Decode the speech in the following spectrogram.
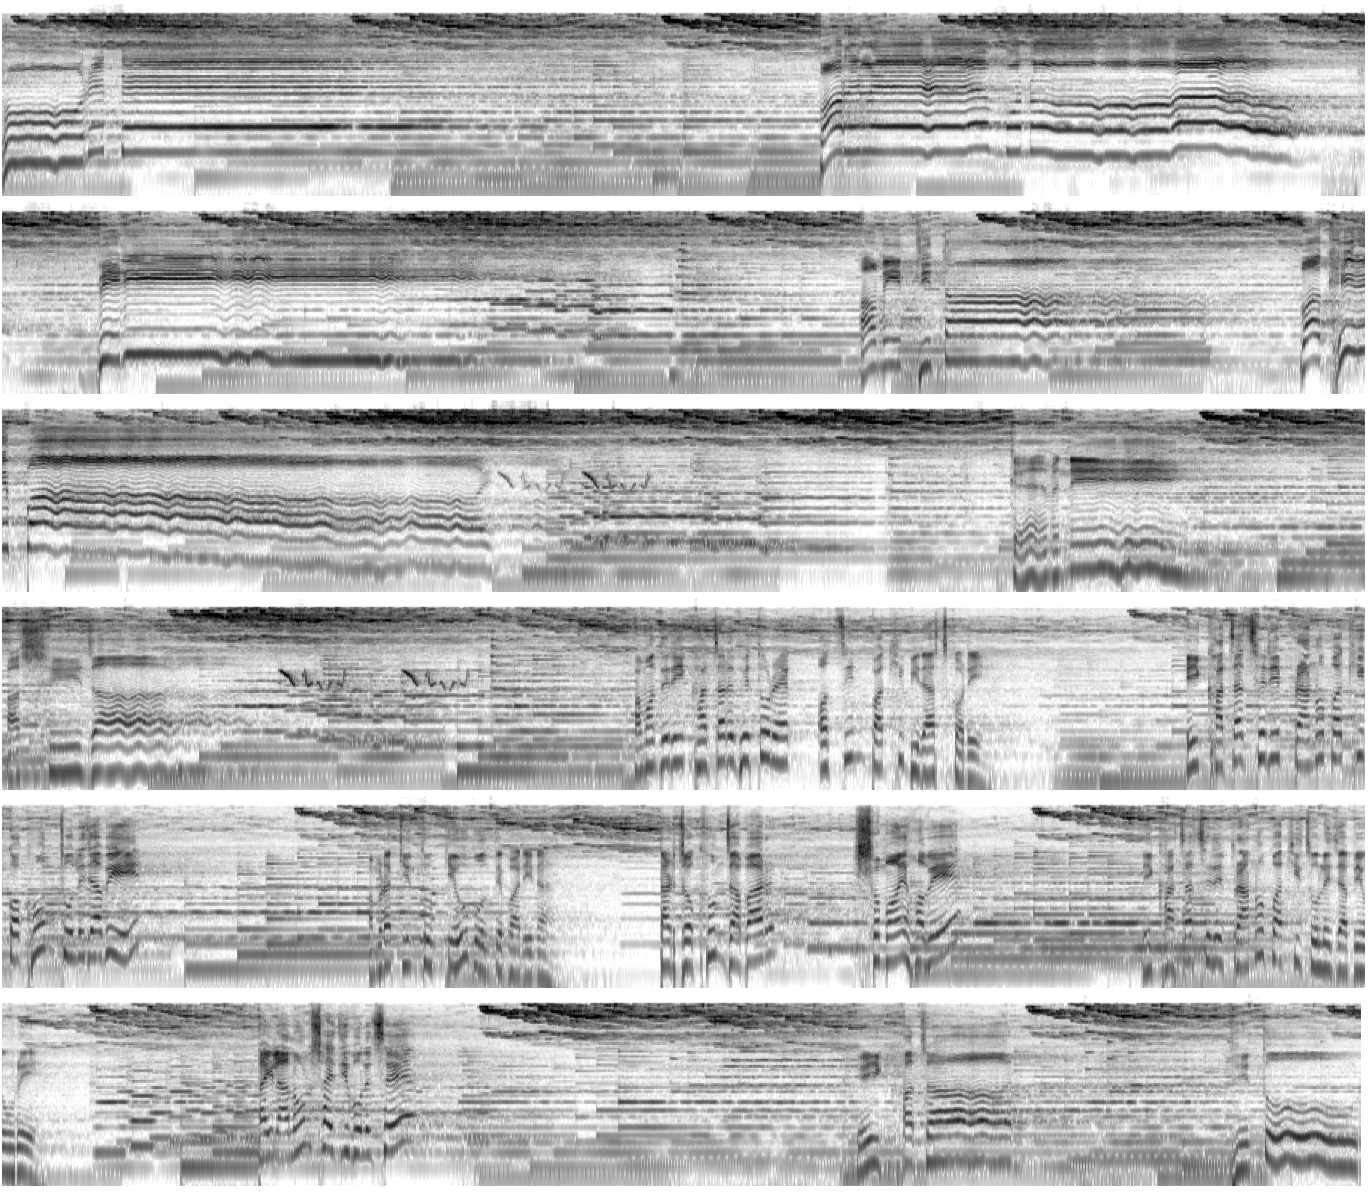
ধরতে। পারলে মন বেরি আমি দিতা পাখির পায় কেমনে আসি যায়? আমাদের এই খাঁচার ভেতর এক অচিন পাখি বিরাজ করে। এই খাঁচা ছেড়ে প্রাণ পাখি কখন চলে যাবে, আমরা কিন্তু কেউ বলতে পারি না। তার যখন যাবার সময় হবে এই খাঁচা ছেড়ে প্রাণ পাখি চলে যাবে উড়ে। তাই লালন সাইজি বলেছে, এই খাঁচার ভেতর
